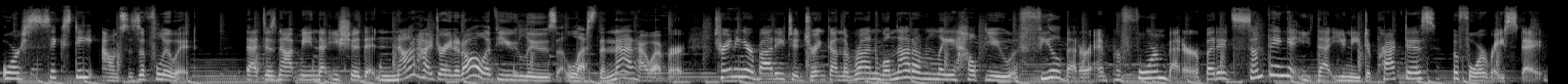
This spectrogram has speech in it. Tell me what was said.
or 60 ounces of fluid. That does not mean that you should not hydrate at all if you lose less than that, however. Training your body to drink on the run will not only help you feel better and perform better, but it's something that you need to practice before race day.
